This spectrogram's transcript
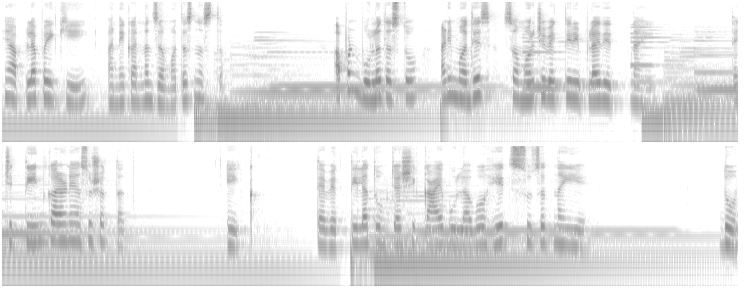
हे आपल्यापैकी अनेकांना जमतच नसतं. आपण बोलत असतो आणि मध्येच समोरची व्यक्ती रिप्लाय देत नाही. त्याची तीन कारणे असू शकतात. एक त्या व्यक्तीला तुमच्याशी काय बोलावं हेच सुचत नाहीये. दोन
